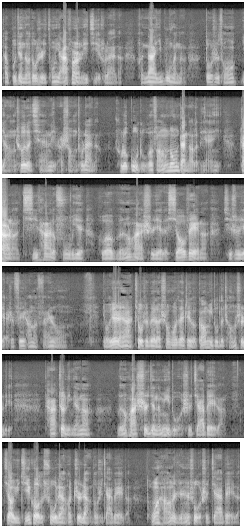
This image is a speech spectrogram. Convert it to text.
他不见得都是从牙缝里挤出来的，很大一部分呢，都是从养车的钱里边省出来的。除了雇主和房东占到了便宜，这儿呢，其他的服务业和文化事业的消费呢，其实也是非常的繁荣。纽约人啊，就是为了生活在这个高密度的城市里，它这里面呢，文化事件的密度是加倍的，教育机构的数量和质量都是加倍的。同行的人数是加倍的，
